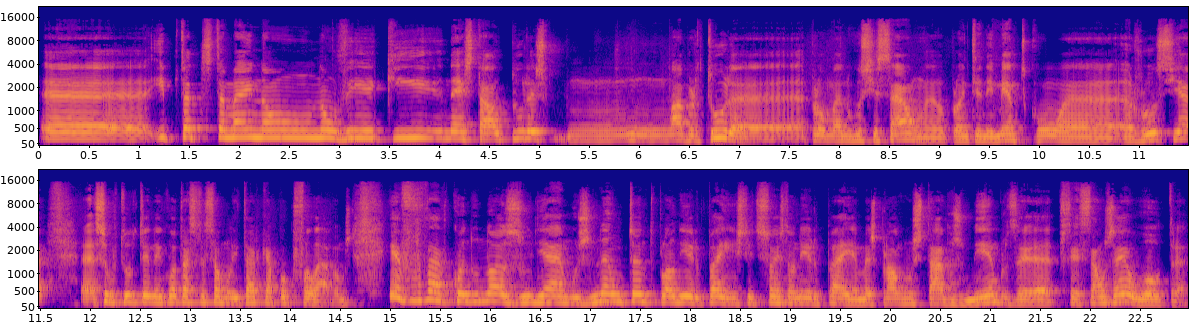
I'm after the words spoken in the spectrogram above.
eh, e portanto também não, não vê aqui nesta altura uma abertura eh, para uma negociação, eh, para um entendimento com a, a Rússia, sobretudo tendo em conta a situação militar que há pouco falávamos. É verdade quando nós olhamos não tanto para a União Europeia, instituições da União Europeia, mas para alguns Estados-membros, a percepção já é outra.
